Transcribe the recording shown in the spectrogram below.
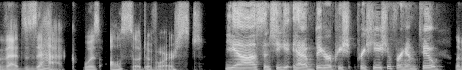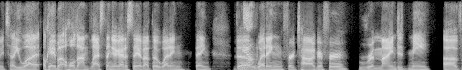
that Zac was also divorced. Yes, and she had a bigger appreci- appreciation for him too. Let me tell you what. Okay, but hold on. Last thing I got to say about the wedding thing. The Yeah. wedding photographer reminded me of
